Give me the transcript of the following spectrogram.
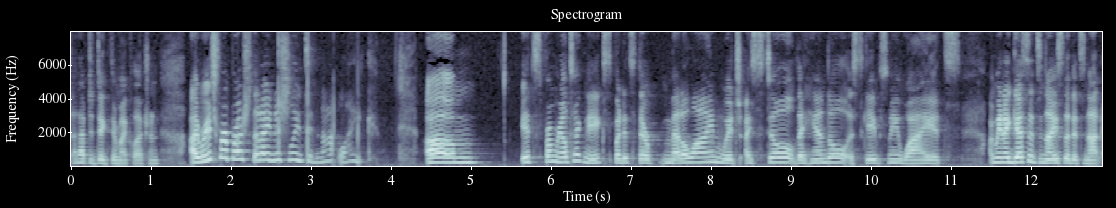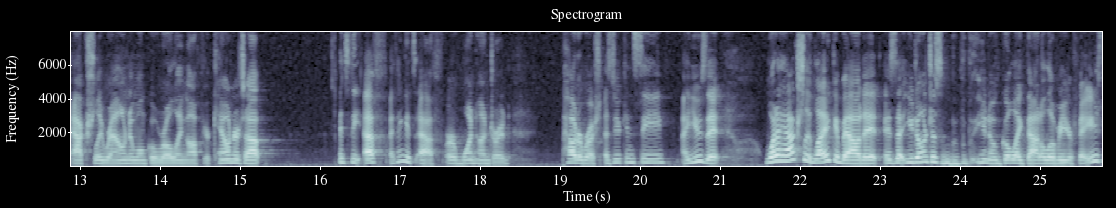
I'd have to dig through my collection. I reached for a brush that I initially did not like. Um, it's from Real Techniques, but it's their metal line, which I still, the handle escapes me why it's, I mean, I guess it's nice that it's not actually round. It won't go rolling off your countertop. It's the F, I think it's F or 100 powder brush. As you can see, I use it. What I actually like about it is that you don't just, you know, go like that all over your face.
